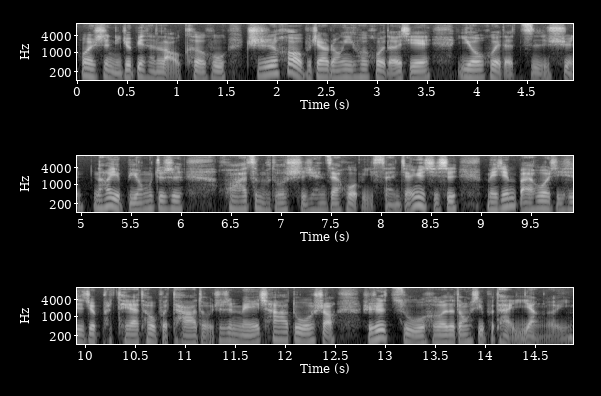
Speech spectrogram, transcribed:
或者是你就变成老客户之后，比较容易会获得一些优惠的资讯，然后也不用就是花这么多时间在货比三家，因为其实每间百货其实就 potato potato。就是没差多少，只是组合的东西不太一样而已。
